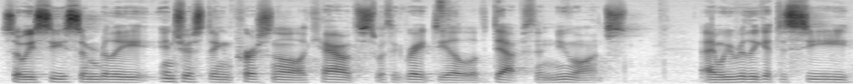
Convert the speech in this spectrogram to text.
So we see some really interesting personal accounts with a great deal of depth and nuance. And we really get to see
